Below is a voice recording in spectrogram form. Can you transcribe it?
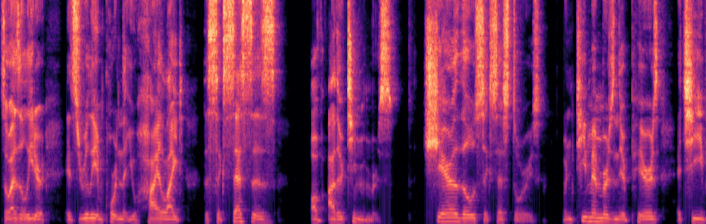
So, as a leader, it's really important that you highlight the successes of other team members share those success stories. When team members and their peers achieve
